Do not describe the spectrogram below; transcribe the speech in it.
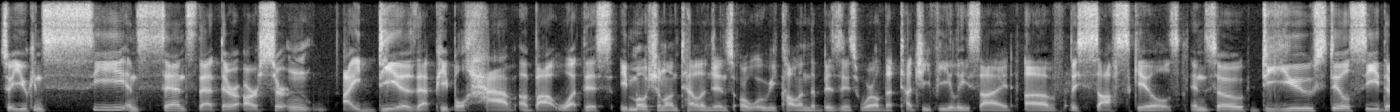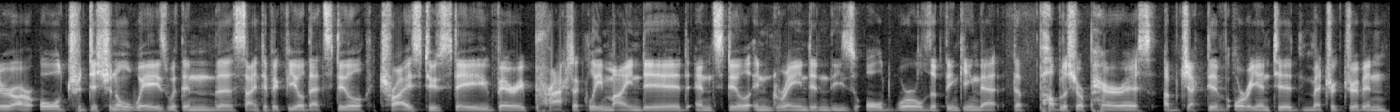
so you can see and sense that there are certain ideas that people have about what this emotional intelligence or what we call in the business world the touchy-feely side of the soft skills. And so do you still see there are old traditional ways within the scientific field that still tries to stay very practically minded and still ingrained in these old worlds of thinking that the publish or perish objective oriented metric driven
